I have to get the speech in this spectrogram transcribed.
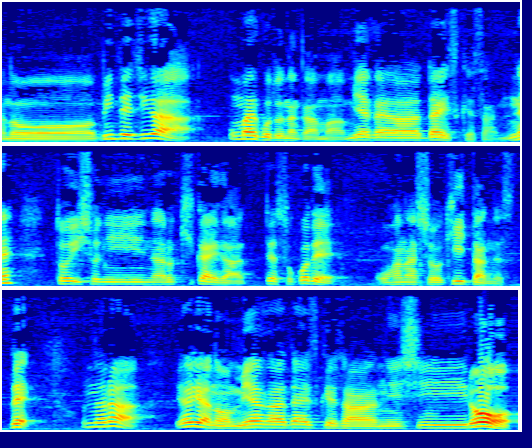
あのヴィンテージが、うまいことなんか、まあ、宮川大輔さんね、と一緒になる機会があって、そこでお話を聞いたんですって。ほんなら、やはりあの、宮川大輔さんにしろ、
